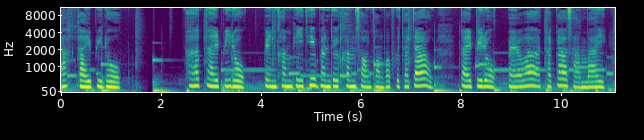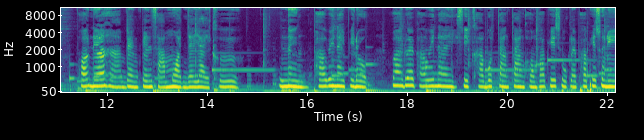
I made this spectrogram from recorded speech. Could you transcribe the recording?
ระไตรปิฎกพระไตรปิฎกเป็นคำพีที่บันทึกคำสอนของพระพุทธเจ้า ไตรปิฎกแปลว่าตะกร้าสามใบ เพราะเนื้อหาแบ่งเป็นสามหมวดใหญ่ๆ คือ 1. พระวินัยปิฎกว่าด้วยพระวินัยสิกขาบทต่างๆ ของพระภิกษุและพระภิกษุณี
